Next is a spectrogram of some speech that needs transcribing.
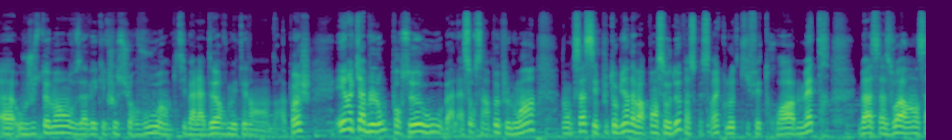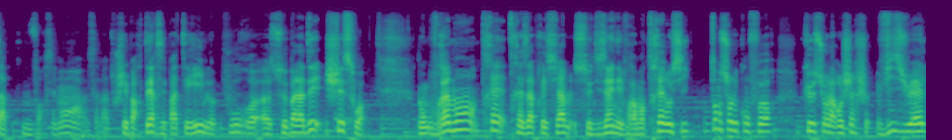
euh, ou justement vous avez quelque chose sur vous, un petit baladeur, vous mettez dans, la poche, et un câble long pour ceux où bah, la source est un peu plus loin, donc ça c'est plutôt bien d'avoir pensé aux deux, parce que c'est vrai que l'autre qui fait 3 mètres, bah ça se voit, hein, ça, forcément ça va toucher par terre, c'est pas terrible pour euh, se balader chez soi. Donc vraiment très très appréciable, ce design est vraiment très réussi, tant sur le confort que sur la recherche visuelle,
